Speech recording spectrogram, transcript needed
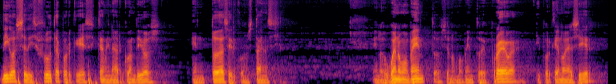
digo se disfruta porque es caminar con Dios en todas circunstancias. En los buenos momentos, en los momentos de prueba y, por qué no decir,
